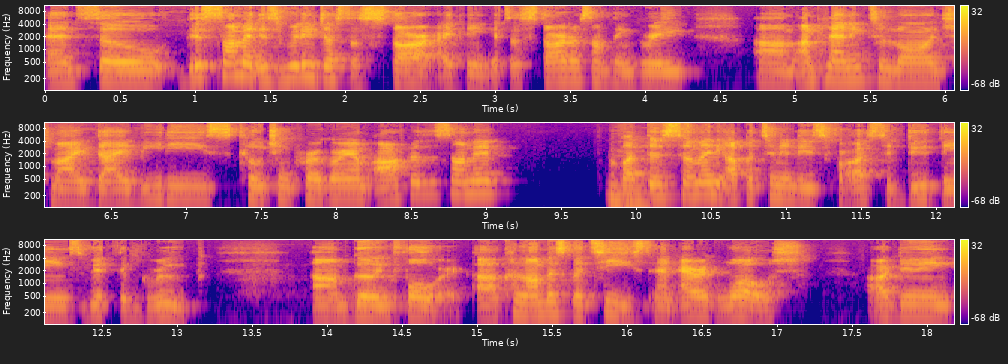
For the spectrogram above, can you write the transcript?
And so this summit is really just a start, I think. It's a start of something great. Um, I'm planning to launch my diabetes coaching program after the summit, mm -hmm. but mm-hmm. there's so many opportunities for us to do things with the group um, going forward. Uh, Columbus Batiste and Eric Walsh are doing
